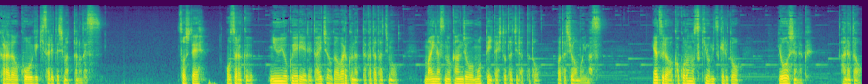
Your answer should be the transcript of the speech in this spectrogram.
体を攻撃されてしまったのです。そしておそらくニューヨークエリアで体調が悪くなった方たちもマイナスの感情を持っていた人たちだったと私は思います。奴らは心の隙を見つけると容赦なくあなたを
